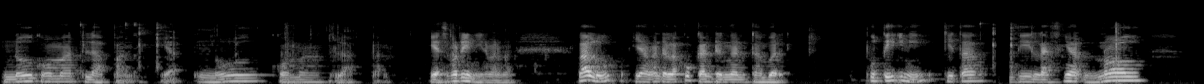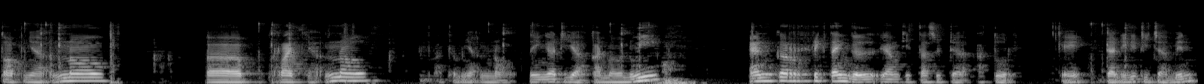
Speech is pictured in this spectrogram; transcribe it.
0,8 ya 0,8 ya seperti ini teman-teman. Lalu yang anda lakukan dengan gambar putih ini kita di leftnya 0 topnya 0 uh, eh, rightnya 0 bottomnya 0 sehingga dia akan memenuhi anchor rectangle yang kita sudah atur. Oke okay? dan ini dijamin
